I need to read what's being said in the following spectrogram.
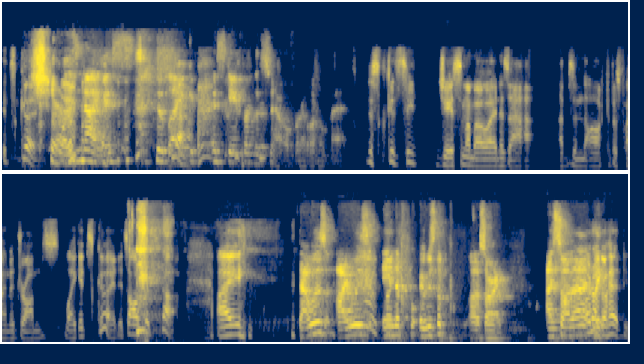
it's good. Sure. Like, nice to like Yeah. escape from the snow for a little bit. just get to see Jason Momoa and his abs and the octopus playing the drums. Like it's good. It's all good stuff. I That was I was in the it was the oh sorry. I saw that oh no, like, go ahead.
